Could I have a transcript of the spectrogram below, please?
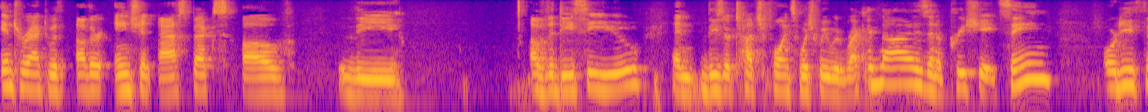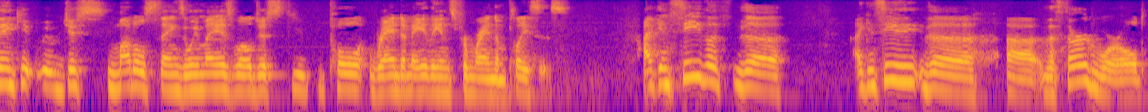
interact with other ancient aspects of the of the DCU, and these are touch points which we would recognize and appreciate seeing? Or do you think it just muddles things and we may as well just pull random aliens from random places? I can see the the I can see the uh, the third world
